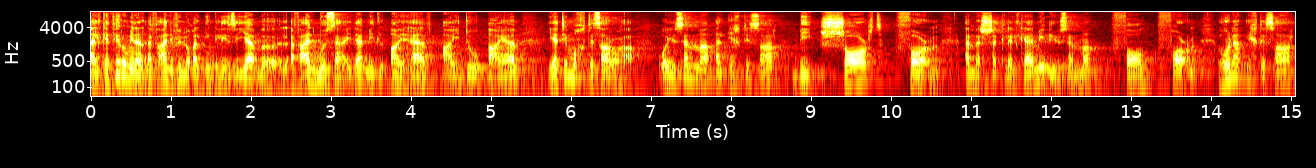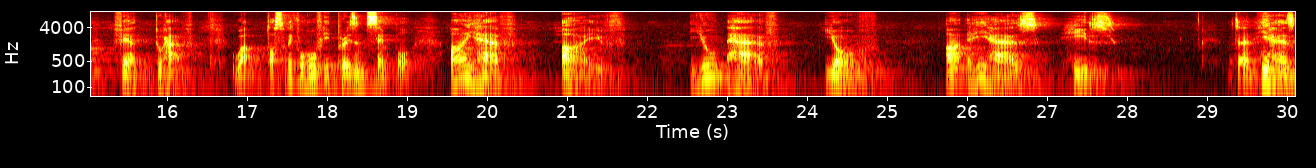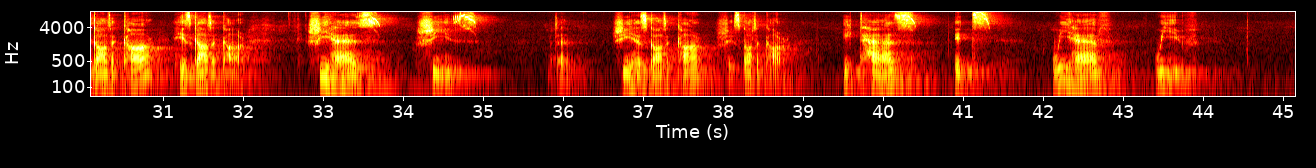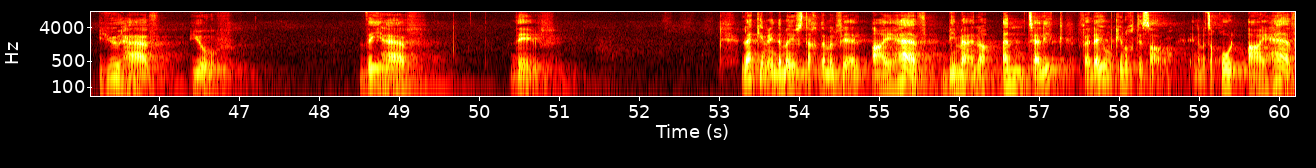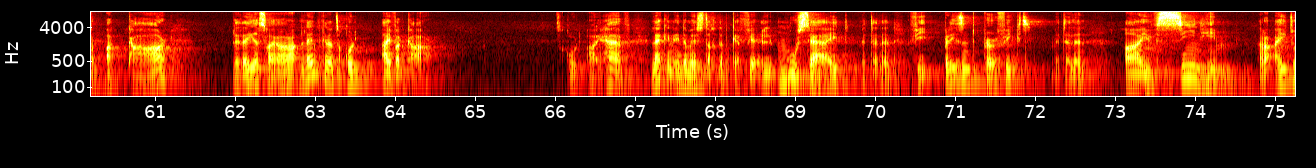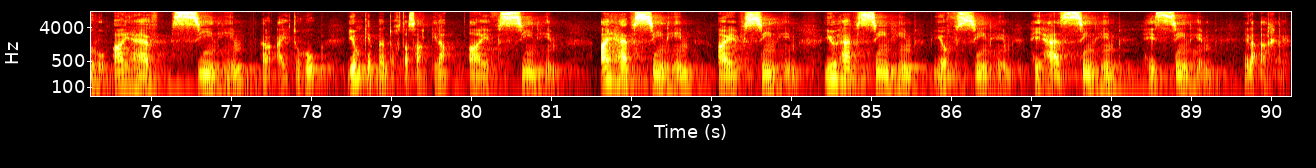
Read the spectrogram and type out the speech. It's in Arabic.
الكثير من الأفعال في اللغة الإنجليزية الأفعال المساعدة مثل I have, I do, I am يتم اختصارها ويسمى الاختصار ب short form. أما الشكل الكامل يسمى full form. هنا اختصار فعل to have وتصرفه في present simple. I have I've. You have you've. Uh, he has his. مثلا he has got a car he's got a car she has she's مثلا she has got a car she's got a car it has it's we have we've you have you've they have they've لكن عندما يستخدم الفعل I have بمعنى أمتلك فلا يمكن اختصاره عندما تقول I have a car لدي سيارة لا يمكن أن تقول I have a car تقول I have لكن عندما يستخدم كفعل مساعد مثلا في present perfect مثلا I've seen him رأيته I have seen him رأيته يمكن أن تختصر إلى I've seen him I have seen him I've seen him You have seen him You've seen him He has seen him He's seen him. إلى آخره.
